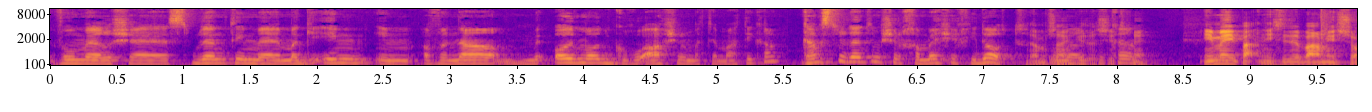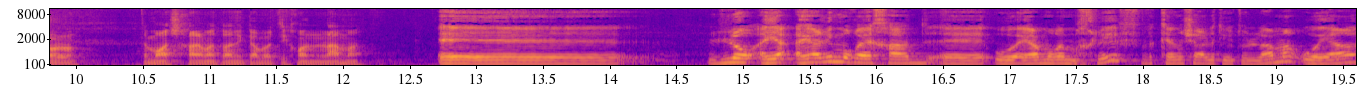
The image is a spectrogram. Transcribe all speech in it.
והוא אומר שסטודנטים מגיעים עם הבנה מאוד מאוד גרועה של מתמטיקה, גם סטודנטים של חמש יחידות. זה מה שאני אומר, כאילו כן. שטחי. אם אי פעם, ניסיתי פעם לשאול את המורה שלך למתמטיקה בתיכון, למה? אה, לא, היה, היה לי מורה אחד, אה, הוא היה מורה מחליף, וכן שאלתי אותו למה, הוא היה,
